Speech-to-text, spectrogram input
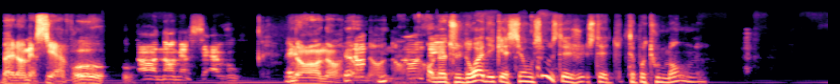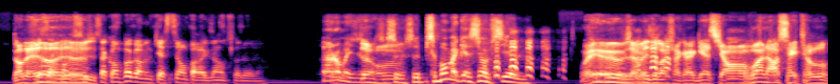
Ben là, merci à vous. Ah non, merci à vous. Mais- Non, non, non, non, non. On a-tu le droit à des questions aussi ou c'était pas tout le monde? Non, mais Ça, là, ça euh, compte, ça compte pas comme une question, par exemple, ça, là. Non, non, mais Euh, c'est- c'est pas ma question officielle. oui, oui, vous avez le droit à chaque question. Voilà, c'est tout.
